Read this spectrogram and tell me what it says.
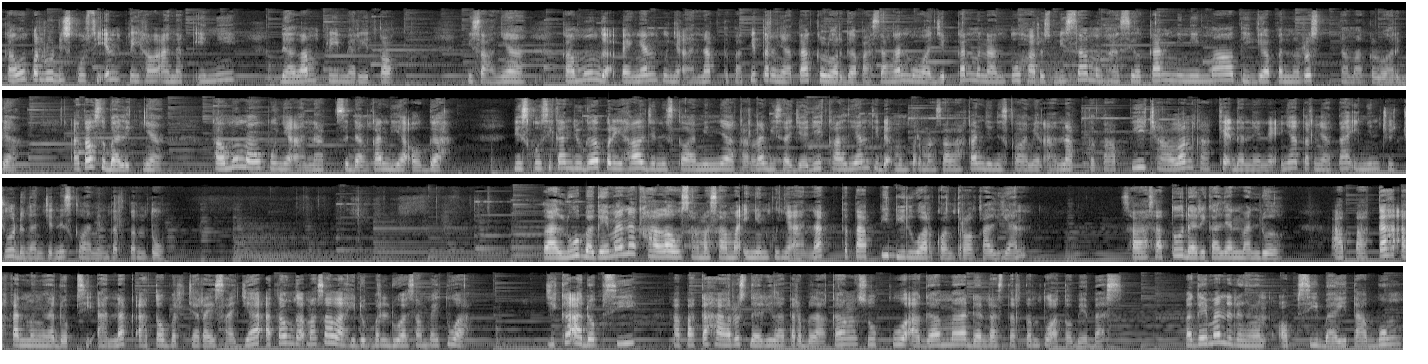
Kamu perlu diskusiin perihal anak ini dalam primary talk. Misalnya, kamu gak pengen punya anak tetapi ternyata keluarga pasangan mewajibkan menantu harus bisa menghasilkan minimal tiga penerus nama keluarga. Atau sebaliknya, kamu mau punya anak sedangkan dia ogah Diskusikan juga perihal jenis kelaminnya karena bisa jadi kalian tidak mempermasalahkan jenis kelamin anak, tetapi calon kakek dan neneknya ternyata ingin cucu dengan jenis kelamin tertentu. Lalu bagaimana kalau sama-sama ingin punya anak tetapi di luar kontrol kalian? Salah satu dari kalian mandul. Apakah akan mengadopsi anak atau bercerai saja atau nggak masalah hidup berdua sampai tua? Jika adopsi, Apakah harus dari latar belakang, suku, agama, dan ras tertentu atau bebas? Bagaimana dengan opsi bayi tabung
